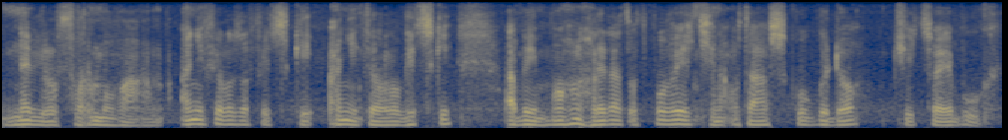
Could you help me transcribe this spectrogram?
nebyl formován ani filozoficky, ani teologicky, aby mohl hledat odpověď na otázku, kdo či co je Bůh.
